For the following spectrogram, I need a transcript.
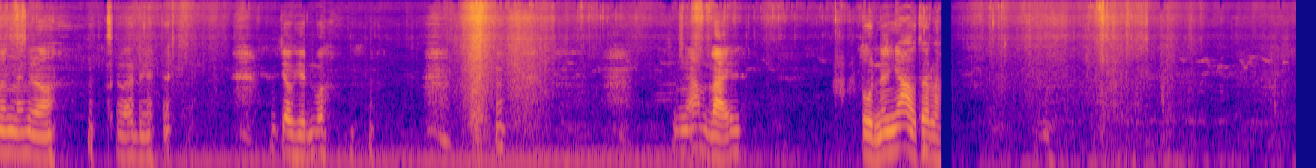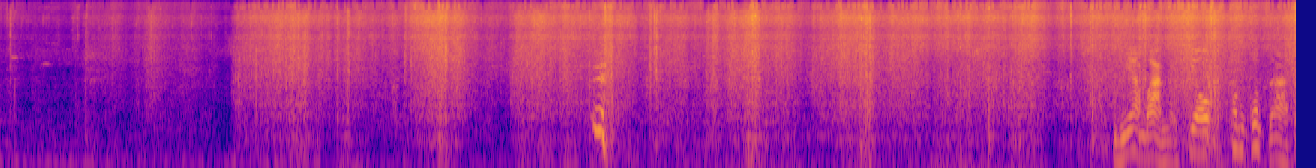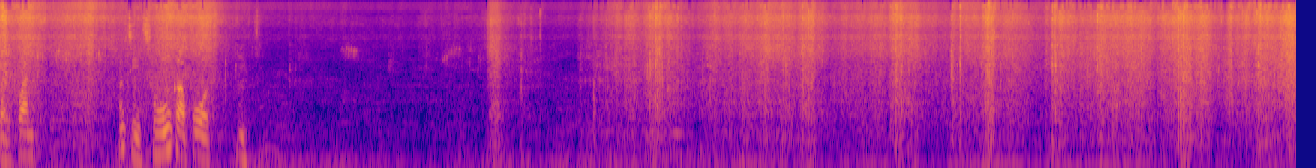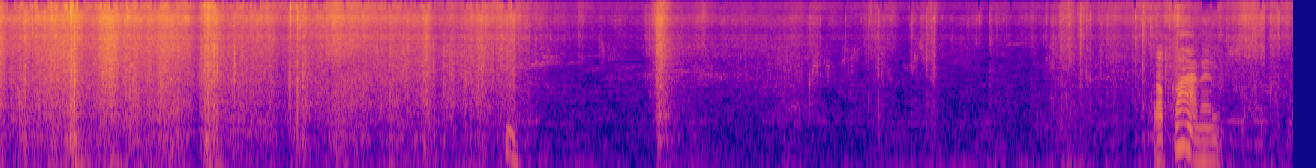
มึงนะพี่น้องสลัดเนี่ยเจ้าเห็นบ่งามหลายต้นยาวๆซะละเนี่ยบ้านเกี่ยวทำความสะอาดก่อนควันมันสีสูงข้าวโพด ลับมานั่น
